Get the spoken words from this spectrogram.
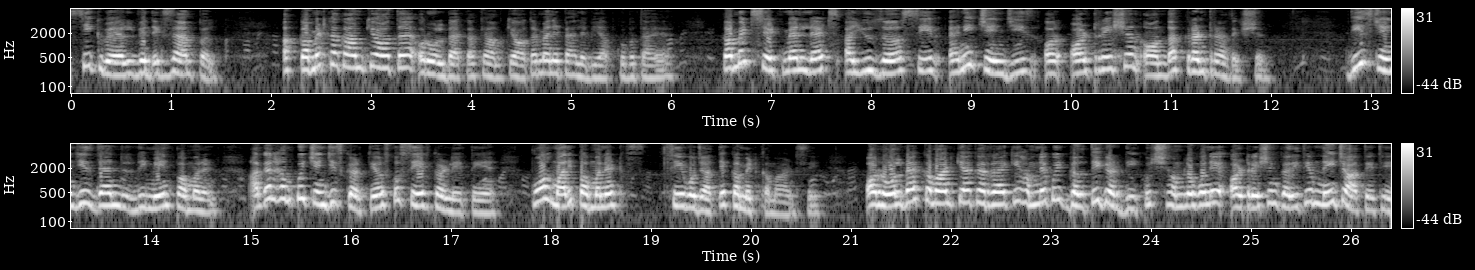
SQL with example commit का काम क्या होता है और रोल बैक का काम क्या होता है? मैंने पहले भी आपको बताया है। Commit statement lets a user save any changes और alteration on the current transaction these changes then remain permanent अगर हम कोई चेंजेस करते हैं, उसको सेव कर लेते हैं, वो हमारी परमानेंट सेव हो जाती है कमिट कमांड से। और रोल बैक कमांड क्या कर रहा है कि हमने कोई गलती कर दी, कुछ हम लोगों ने ऑल्ट्रेशन करी थी, हम नहीं चाहते थे।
